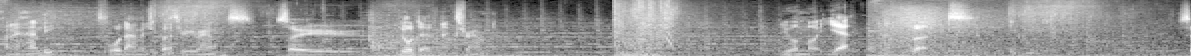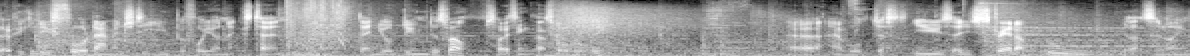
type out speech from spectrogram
Kind of handy. 4 damage per 3 rounds. So you're dead next round. You're not yet, but... So if we can do 4 damage to you before your next turn, then you're doomed as well. So I think that's what we'll do. Uh, and we'll just use a straight up... Ooh, that's annoying.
